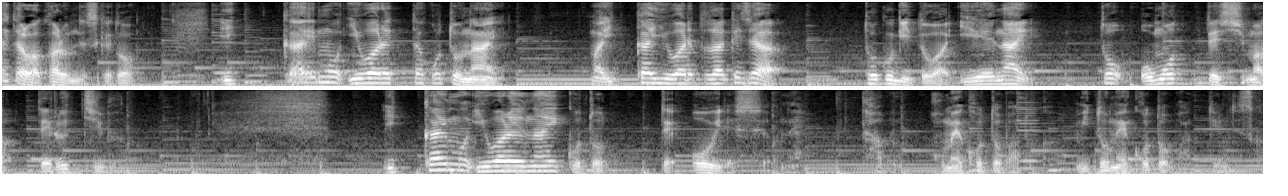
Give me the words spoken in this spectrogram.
えたら分かるんですけど一回も言われたことない、まあ、一回言われただけじゃ特技とは言えないと思ってしまってる自分。一回も言われないことって多いですよね。多分。褒め言葉とか認め言葉っていうんですか。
